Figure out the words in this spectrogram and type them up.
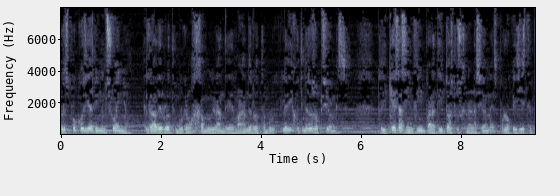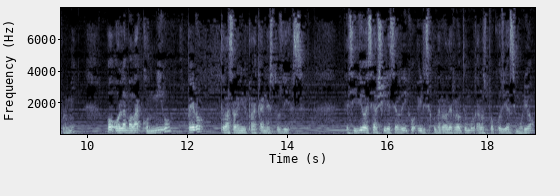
A los pocos días vino un sueño. El rabo de Rottenburg, era un jaja muy grande, el marán de Rottenburg, le dijo, tienes dos opciones. Riqueza sin fin para ti y todas tus generaciones, por lo que hiciste por mí. O Olama va conmigo, pero te vas a venir para acá en estos días. Decidió ese Ashir, ese rico, irse con el rabo de Rottenburg. A los pocos días se murió.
